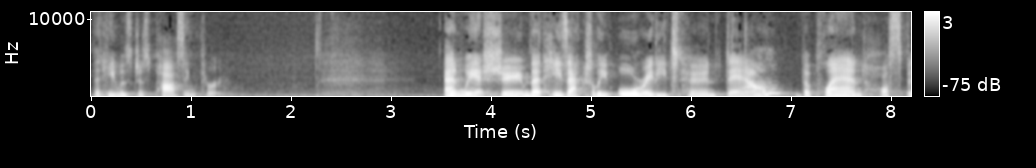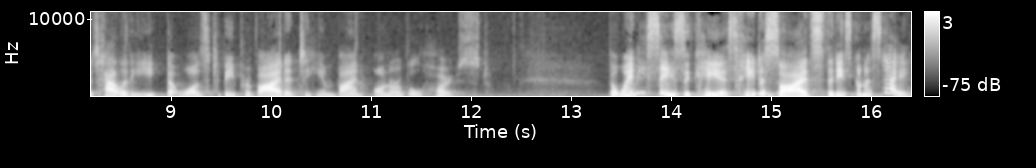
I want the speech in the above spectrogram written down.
that he was just passing through. And we assume that he's actually already turned down the planned hospitality that was to be provided to him by an honourable host. But when he sees Zacchaeus, he decides that he's going to stay.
